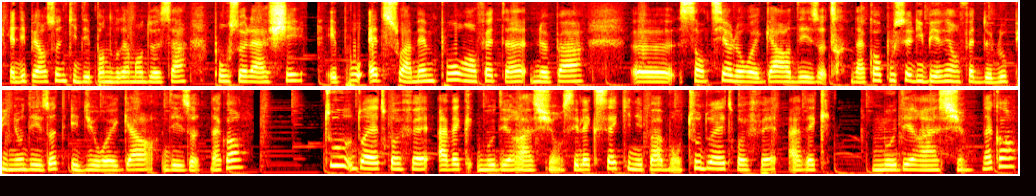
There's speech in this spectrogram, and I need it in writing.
Il y a des personnes qui dépendent vraiment de ça pour se lâcher et pour être soi-même, pour en fait hein, ne pas euh, sentir le regard des autres, d'accord? Pour se libérer en fait de l'opinion des autres et du regard des autres, d'accord? Tout doit être fait avec modération. C'est l'excès qui n'est pas bon. Tout doit être fait avec modération. D'accord?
